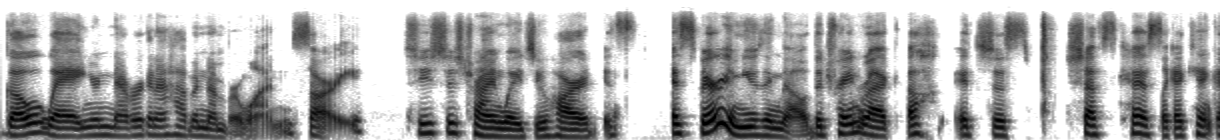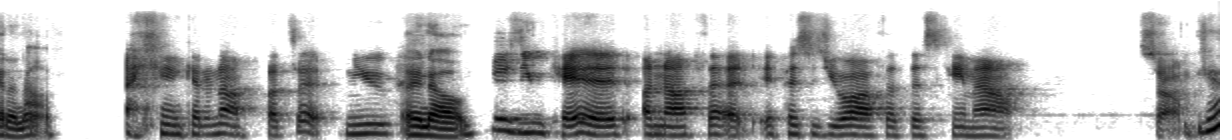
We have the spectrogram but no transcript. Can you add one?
go away and you're never going to have a number one. Sorry. She's just trying way too hard. It's it's very amusing though. The train wreck, ugh, it's just chef's kiss. Like I can't get enough. I can't get enough. That's it. You I know. Because you cared enough that it pisses you off that this came out. So Yeah.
